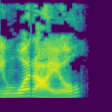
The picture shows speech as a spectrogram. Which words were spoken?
In what aisle?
